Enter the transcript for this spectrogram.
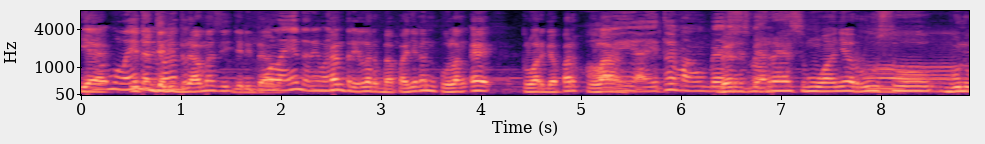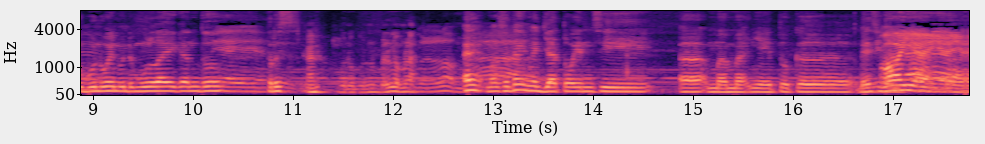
ya Itu mulainya itu dari jadi mana tuh? drama sih jadi drama. Mulainya dari mana? kan thriller bapaknya kan pulang eh keluarga park Oh pulang. iya itu emang best. beres-beres semuanya rusuh bunuh-bunuhin udah mulai kan tuh terus? Hah, bunuh-bunuh? Belum lah. eh maksudnya ngejatuhin si eh, mamanya itu ke basement? Oh iya iya iya.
